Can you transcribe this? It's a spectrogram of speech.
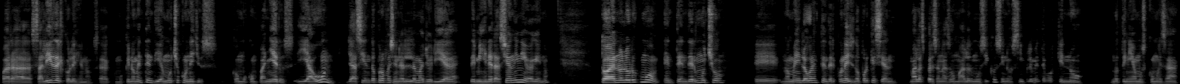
para salir del colegio, ¿no? O sea, como que no me entendía mucho con ellos como compañeros y aún ya siendo profesional la mayoría de mi generación y Ibagué, ¿no? Todavía no logro como entender mucho, eh, no me logro entender con ellos, no porque sean malas personas o malos músicos, sino simplemente porque no, no teníamos como esa,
